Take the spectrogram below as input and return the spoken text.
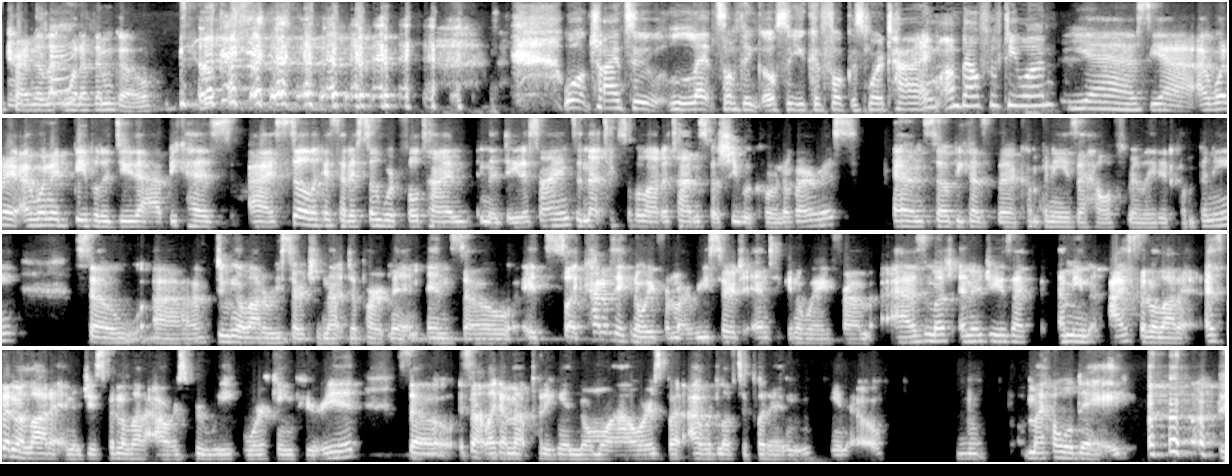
trying okay. to let one of them go okay well, trying to let something go so you could focus more time on Belle51? Yes, yeah. I wanted I wanted to be able to do that because I still, like I said, I still work full time in the data science, and that takes up a lot of time, especially with coronavirus. And so, because the company is a health related company, so uh, doing a lot of research in that department, and so it's like kind of taken away from my research and taken away from as much energy as I. I mean, I spend a lot of I spend a lot of energy, spend a lot of hours per week working. Period. So it's not like I'm not putting in normal hours, but I would love to put in, you know, my whole day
